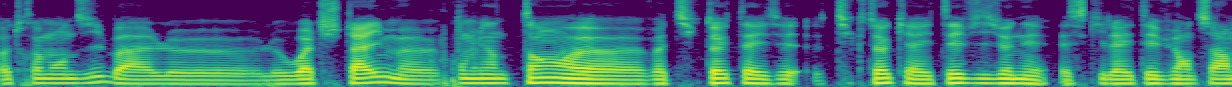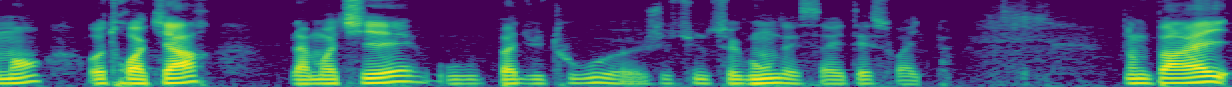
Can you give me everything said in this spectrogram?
Autrement dit, bah, le, watch time, euh, combien de temps euh, votre TikTok a, été, visionné? Est-ce qu'il a été vu entièrement, aux trois quarts, la moitié ou pas du tout, euh, juste une seconde et ça a été swipe? Donc pareil,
